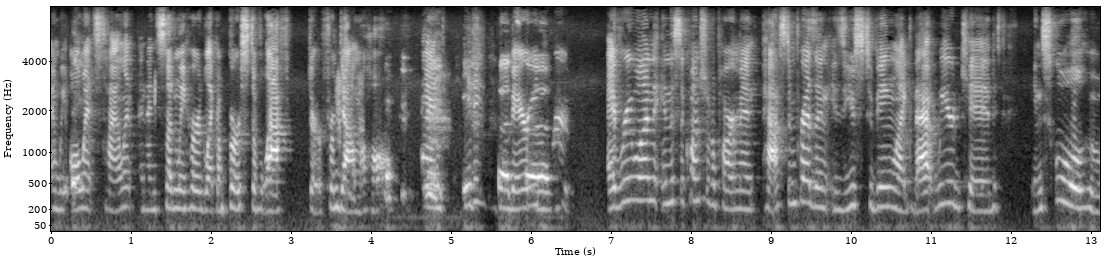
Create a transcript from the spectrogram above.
And we all went silent, and then suddenly heard like a burst of laughter from down the hall. And it is very uh, true. Everyone in the sequential department, past and present, is used to being like that weird kid in school who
